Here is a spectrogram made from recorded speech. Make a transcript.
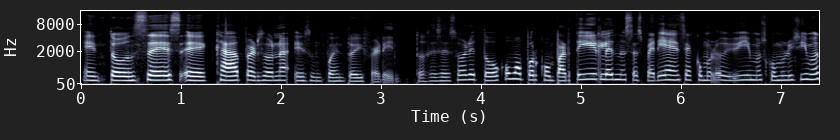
Entonces, eh, cada persona es un cuento diferente. Entonces, es sobre todo como por compartirles nuestra experiencia, cómo lo vivimos, cómo lo hicimos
